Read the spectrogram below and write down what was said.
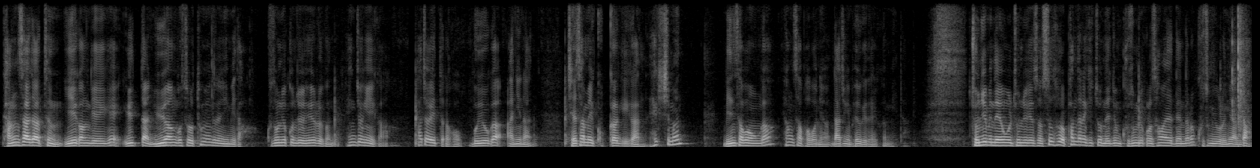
당사자 등 이해관계에게 일단 유효한 것으로 통용되는 힘이다. 구속요건적 효력은 행정행위가 하자가 있더라고 무효가 아닌 한 제3의 국가기관 핵심은 민사법원과 형사법원이요. 나중에 배우게 될 겁니다. 존재 및 내용을 존중해서 스스로 판단의 기초 내준 구속요건을 삼아야 된다는 구속요건을 의미한다.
